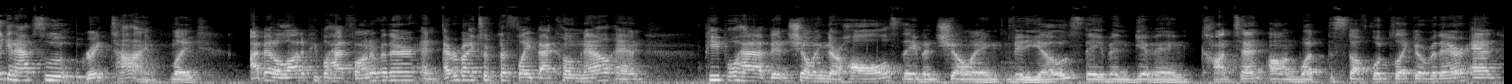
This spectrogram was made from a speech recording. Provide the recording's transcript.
Like an absolute great time. Like, I bet a lot of people had fun over there, and everybody took their flight back home now, and people have been showing their hauls, they've been showing videos, they've been giving content on what the stuff looked like over there, and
